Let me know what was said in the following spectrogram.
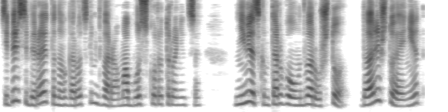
Теперь собирают по новгородским дворам, а босс скоро тронется. В немецком торговом двору что? Дали что, а нет?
